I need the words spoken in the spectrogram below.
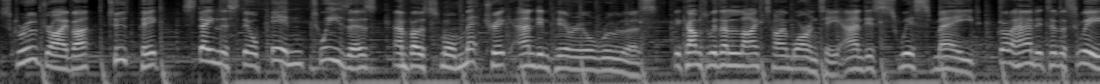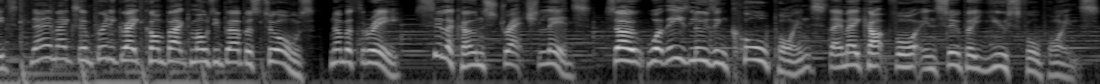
screwdriver, toothpick, stainless steel pin, tweezers, and both small metric and imperial rulers. It comes with a lifetime warranty and is Swiss made. Gotta hand it to the Swedes, they make some pretty great compact multi-purpose tools. Number 3. Silicone stretch lids. So, what these losing cool points, they make up for in super useful points.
